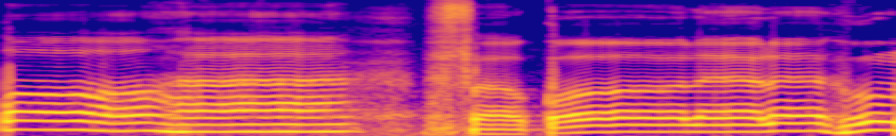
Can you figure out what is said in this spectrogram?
أشقاها. فقال لهم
